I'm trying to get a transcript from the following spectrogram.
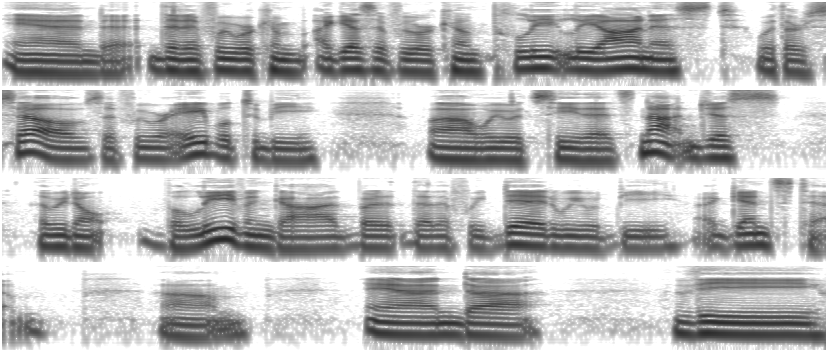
and that if we were, com- I guess, if we were completely honest with ourselves, if we were able to be, uh, we would see that it's not just that we don't believe in God, but that if we did, we would be against Him. Um, and uh, the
